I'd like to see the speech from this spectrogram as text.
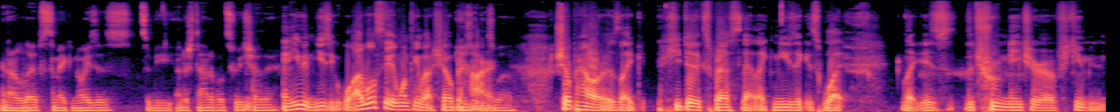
and our lips to make noises to be understandable to each other. and even music. Well, I will say one thing about Schopenhauer. as well. Schopenhauer is like he did express that like music is what like is the true nature of human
